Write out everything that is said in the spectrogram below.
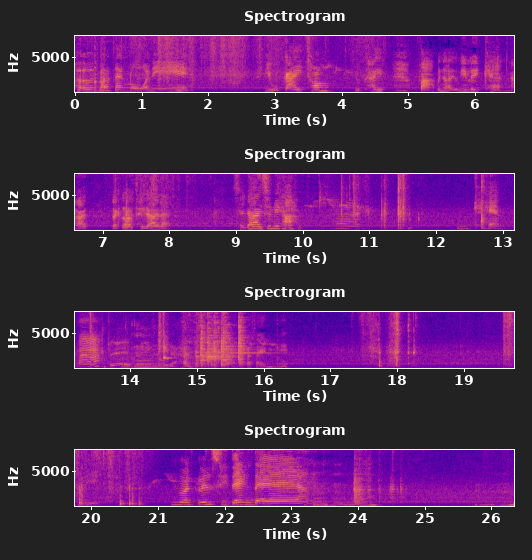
เผอิญว่าแตงโมอันนี้ อยู่ใกล้ช่อง อยู่ใกล้ฝาไปหน่อยตรงนี้เลยแข็งนะคะ แต่ก็ใช้ได้แหละ ใช้ได้ใช่ไหมคะมันแข็งมากเลยอืมเดี๋ยวหั่นไปเล็กหน่อยแล้วก็ใส่อันนี้นี่มันเป็นสีแดงแดงอือหืออือหือ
